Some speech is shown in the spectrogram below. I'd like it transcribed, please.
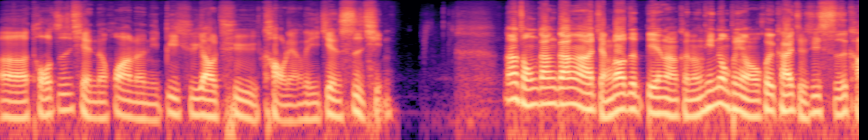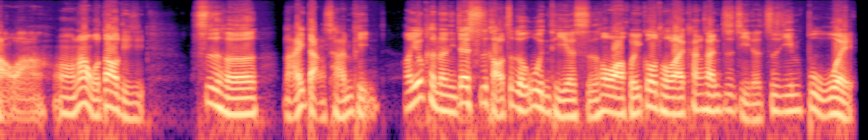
呃投资前的话呢，你必须要去考量的一件事情。那从刚刚啊讲到这边啊，可能听众朋友会开始去思考啊，哦，那我到底适合哪一档产品啊？有可能你在思考这个问题的时候啊，回过头来看看自己的资金部位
